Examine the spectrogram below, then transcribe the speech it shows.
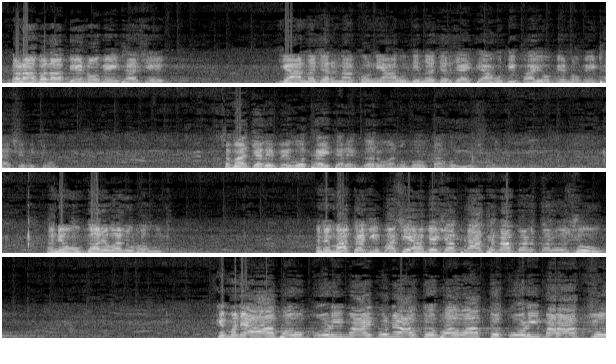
ઘણા બધા બહેનો બેઠા છે. જ્યાં નજર નાખો, ત્યાં સુધી નજર જાય, ત્યાં સુધી ભાઈઓ બહેનો બેઠા છે મિત્રો. સમાજ જ્યારે ભેગો થાય ત્યારે ગર્વ અનુભવતા હોઈએ છીએ અને હું ગર્વ અનુભવું છું. અને માતાજી પાસે હંમેશા પ્રાર્થના પણ કરું છું. કે મને આ ભાવ કોળીમાં આપ્યો ને આવતો ભાવ આપતો કોળીમાં આપજો.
